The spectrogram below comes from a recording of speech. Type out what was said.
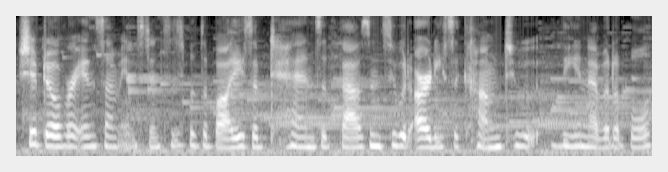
shipped over in some instances with the bodies of tens of thousands who had already succumbed to the inevitable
